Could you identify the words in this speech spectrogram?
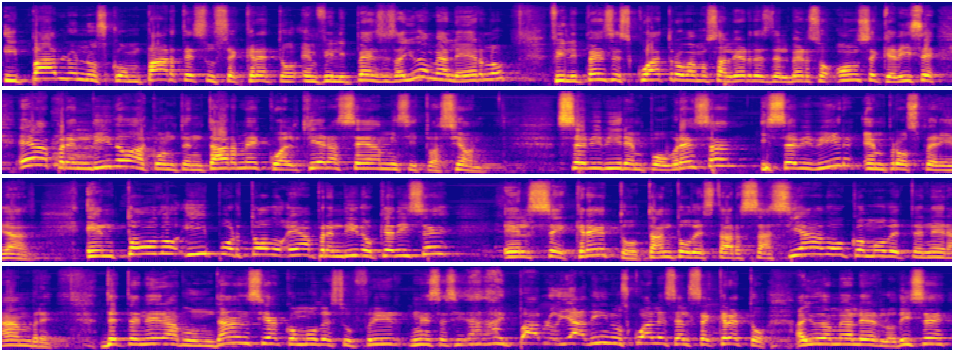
Y Pablo nos comparte su secreto en Filipenses. Ayúdame a leerlo. Filipenses 4, vamos a leer desde el verso 11 que dice, he aprendido a contentarme cualquiera sea mi situación. Sé vivir en pobreza y sé vivir en prosperidad. En todo y por todo he aprendido, ¿qué dice? El secreto tanto de estar saciado como de tener hambre, de tener abundancia como de sufrir necesidad. Ay, Pablo, ya dinos cuál es el secreto. Ayúdame a leerlo. Dice,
